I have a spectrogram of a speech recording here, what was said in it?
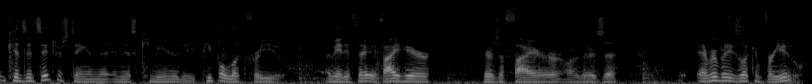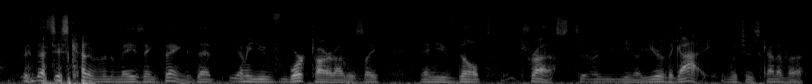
because it's interesting in the in this community. People look for you. I mean, if they if I hear there's a fire or there's a everybody's looking for you. That's just kind of an amazing thing. That I mean, you've worked hard, obviously, and you've built trust. Or you know, you're the guy, which is kind of a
